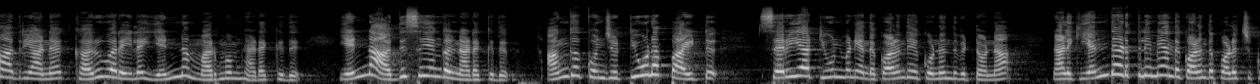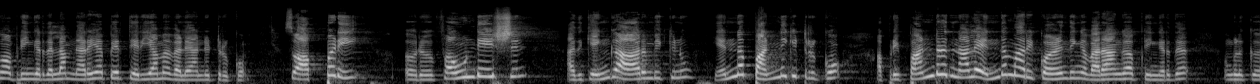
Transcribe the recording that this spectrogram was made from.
மாதிரியான கருவறையில என்ன மர்மம் நடக்குது? என்ன அதிசயங்கள் நடக்குது? அங்க கொஞ்சம் டியூனப் ஆயிட்டு சரியா டியூன் பண்ணி அந்த குழந்தைய கொண்டு வந்து விட்டோம்னா நாளைக்கு எந்த இடத்துலையுமே அந்த குழந்தை பொழைச்சிக்கும் அப்படிங்கிறதெல்லாம் நிறைய பேர் தெரியாமல் விளையாண்டுட்டு இருக்கோம் ஸோ அப்படி ஒரு ஃபவுண்டேஷன் அதுக்கு எங்கே ஆரம்பிக்கணும்? என்ன பண்ணிக்கிட்டு இருக்கோம் அப்படி பண்ணுறதுனால எந்த மாதிரி குழந்தைங்க வராங்க அப்படிங்கிறத உங்களுக்கு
